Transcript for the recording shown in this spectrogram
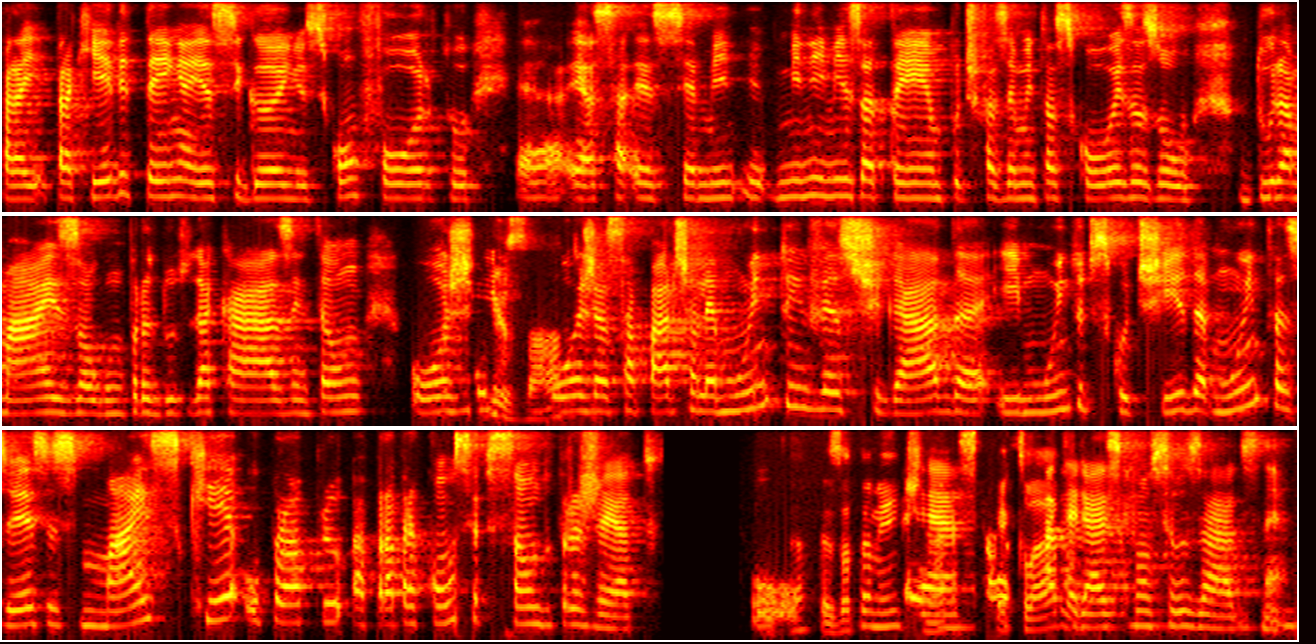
para que ele tenha esse ganho, esse conforto, é, essa, esse minimiza tempo de fazer muitas coisas ou dura mais algum produto da casa. Então, hoje, hoje essa parte ela é muito investigada e muito discutida, muitas vezes mais que o próprio, a própria concepção do projeto. O, é, exatamente. É, né? São é os claro. materiais que vão ser usados, né?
